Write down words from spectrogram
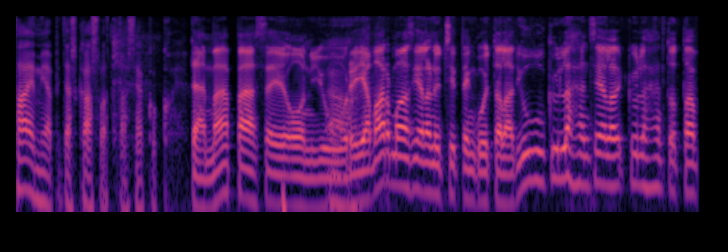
taimia pitäisi kasvattaa siellä koko ajan. Tämä pääsee on juuri. Ja varmaan siellä nyt sitten kuitellaan, että juu, kyllähän, siellä, kyllähän, tota,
